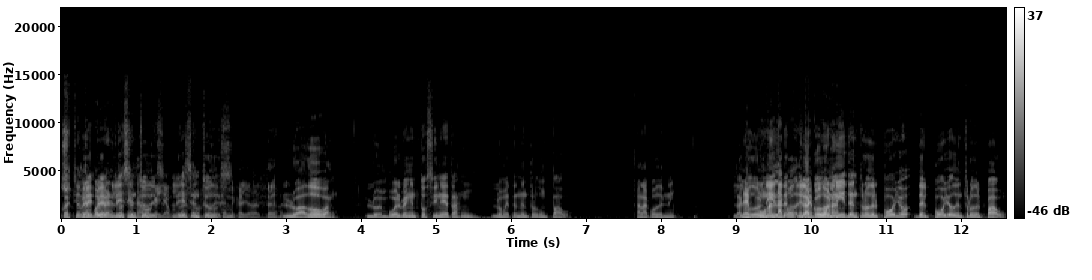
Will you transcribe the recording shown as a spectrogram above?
cuestión Eh, de envolver en listen to this, listen to. Lo adoban, lo envuelven en tocineta, Mm, lo meten dentro de un pavo. A la codorniz. La codorniz, la co- la codorniz dentro del pollo, del pollo dentro del pavo.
